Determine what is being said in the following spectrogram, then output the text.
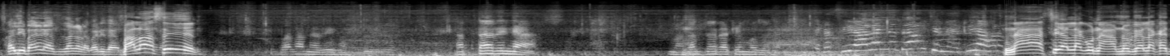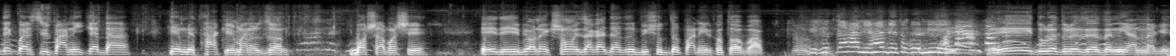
খালি বাইরে আছে জায়গাটা বাড়ি ভালো আছেন? না মাথার ধরা টেম্বো ধরা এটা শিয়ালের না? সে লাগো না। আপনার এলাকায় দেখ পারছি পানি কেদা কেমনে থাকে মানুষজন বর্ষা মাসে। এই যে অনেক সময় জায়গায় দেখা যায় বিশুদ্ধ পানির কত অভাব। এই দূরে দূরে যা যা নিয়ে আন লাগে।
